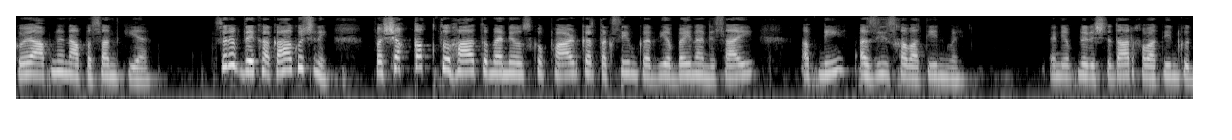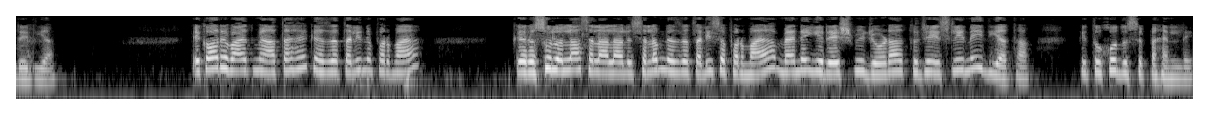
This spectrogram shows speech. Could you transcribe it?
کوئی آپ نے ناپسند کیا صرف دیکھا، کہا کچھ نہیں۔ فشق تو ہا تو میں نے اس کو پھاڑ کر تقسیم کر دیا بینا نسائی اپنی عزیز خواتین میں یعنی اپنے رشتے دار خواتین کو دے دیا۔ ایک اور روایت میں آتا ہے کہ حضرت علی نے فرمایا کہ رسول اللہ صلی اللہ علیہ وسلم نے حضرت علی سے فرمایا، میں نے یہ ریشمی جوڑا تجھے اس لیے نہیں دیا تھا کہ تو خود اسے پہن لے،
